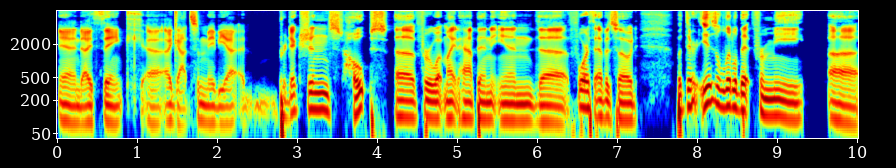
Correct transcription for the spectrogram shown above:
and I think uh, I got some maybe uh, predictions, hopes uh, for what might happen in the fourth episode. But there is a little bit for me, uh,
